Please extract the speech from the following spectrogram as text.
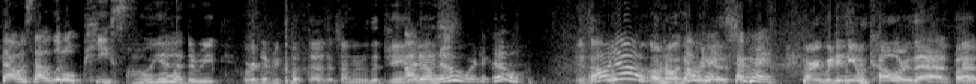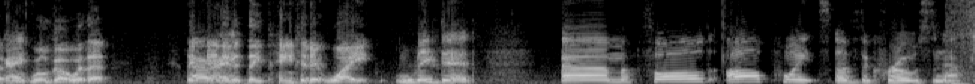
That was that little piece. Oh yeah, did we? Where did we put that? It's under the jam. I don't know where to go. Is Oh no! Oh no! Here okay, it is. okay. All right, we didn't even color that, but Okay. we'll go with it. They All painted right. it. They painted it white. They did. Um, fold all points of the crow's nest.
